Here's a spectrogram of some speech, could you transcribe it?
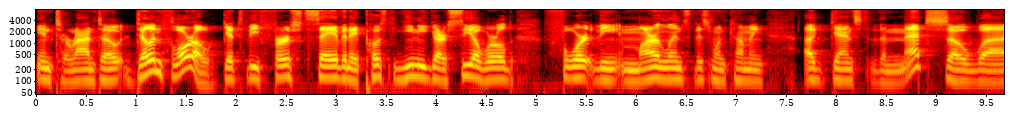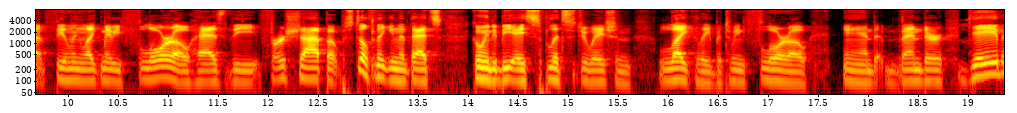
in Toronto. Dylan Floro gets the first save in a post Yimi Garcia world for the Marlins. This one coming against the Mets. So uh, feeling like maybe Floro has the first shot, but still thinking that that's going to be a split situation likely between Floro and Bender. Gabe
